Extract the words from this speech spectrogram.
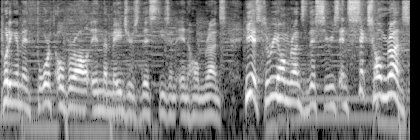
putting him in fourth overall in the majors this season in home runs. He has three home runs this series and six home runs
